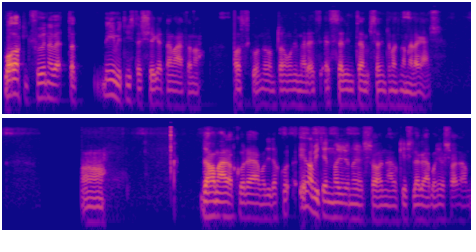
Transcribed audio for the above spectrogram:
valakik főnevet, tehát némi tisztességet nem ártana azt gondolom tanulni, mert ez, ez szerintem, szerintem ez nem elegáns. De ha már akkor Real Madrid, akkor én, amit én nagyon-nagyon sajnálok, és legalább annyira sajnálom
